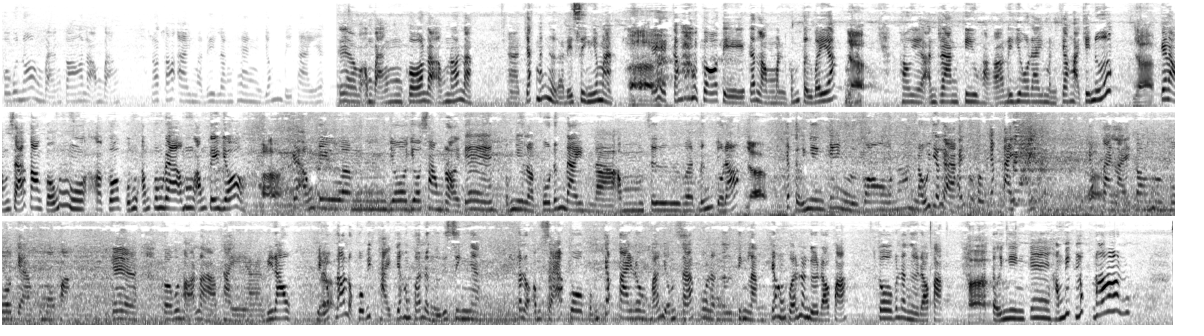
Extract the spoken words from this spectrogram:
cô với nói ông bạn con là ông bạn nó có ai mà đi lang thang giống bị thầy á. Cái à, ông bạn cô là ông nói là à, chắc mấy người là đi xin chứ mà. À, cái có cô thì cái lòng mình cũng từ bi á. Dạ. Thôi anh Ran kêu họ đi vô đây mình cho họ chai nước. Dạ. Cái ông xã con cũng ờ, cô cũng ông cũng ra ông ông kêu vô. À, cái ông kêu um, vô vô xong rồi cái cũng như là cô đứng đây là ông sư đứng chỗ đó. Dạ. Cái tự nhiên cái người con nó nổi da gà thấy cô, cô chắp tay lại chắp tay lại con cô chào cô mô phật. Cái cô mới hỏi là thầy à, đi đâu? Thì Dạ. lúc đó là cô biết thầy chứ không phải là người đi xin nha. Cái rồi ông xã cô cũng chắp tay luôn bởi vì ông xã cô là người tiên lành chứ không phải là người đạo phật. Cô mới là người đạo phật. À, mà tự nhiên cái không biết lúc đó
